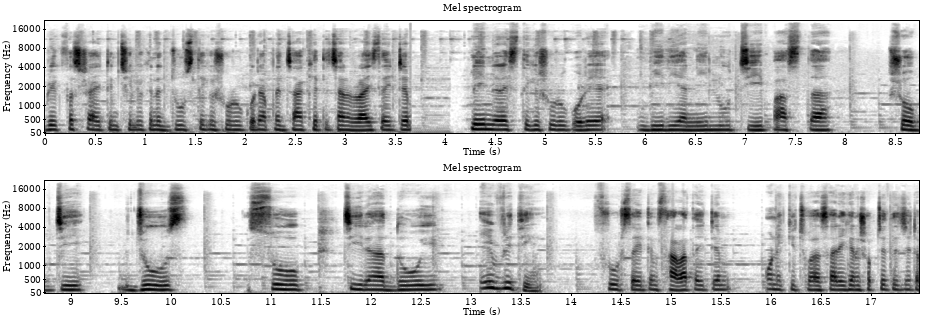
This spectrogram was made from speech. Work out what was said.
ব্রেকফাস্টের আইটেম ছিল এখানে জুস থেকে শুরু করে আপনি যা খেতে চান রাইস আইটেম প্লেন রাইস থেকে শুরু করে বিরিয়ানি, লুচি, পাস্তা, সবজি জুস স্যুপ চিরা, দই everything fruits item salad item অনেক কিছু আছে। আর এখানে সবচেয়ে যেটা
